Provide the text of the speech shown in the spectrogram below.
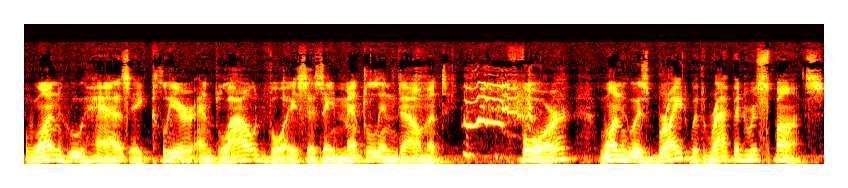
one who has a clear and loud voice as a mental endowment. Four, one who is bright with rapid response.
